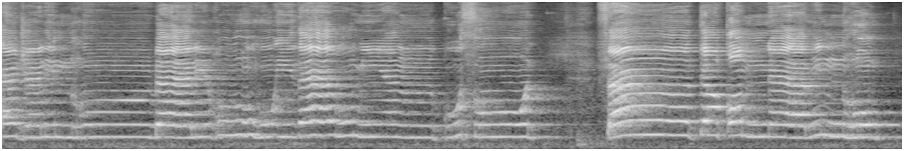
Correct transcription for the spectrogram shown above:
أجل هم بالغوه إذا هم ينكثون. فانتقمنا منهم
